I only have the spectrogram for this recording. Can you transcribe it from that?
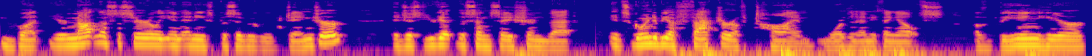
But you're not necessarily in any specific danger. It just, you get the sensation that it's going to be a factor of time more than anything else. Of being here,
